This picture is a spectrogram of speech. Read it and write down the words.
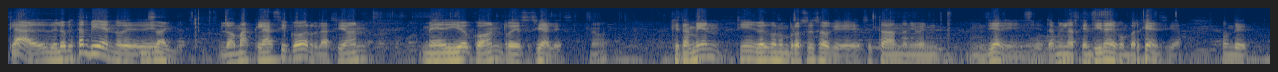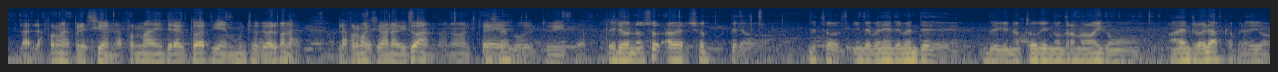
Claro, de lo que están viendo, de, lo más clásico, relación medio con redes sociales, ¿no? Que también tiene que ver con un proceso que se está dando a nivel mundial y, y también en la Argentina de convergencia, donde la, la forma de expresión, la forma de interactuar tienen mucho que ver con la, la forma que se van habituando, ¿no? El Facebook, el Twitter. Pero nosotros, a ver, yo, pero esto independientemente de, de que nos toque encontrarnos hoy como adentro del AFCA, pero digo,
